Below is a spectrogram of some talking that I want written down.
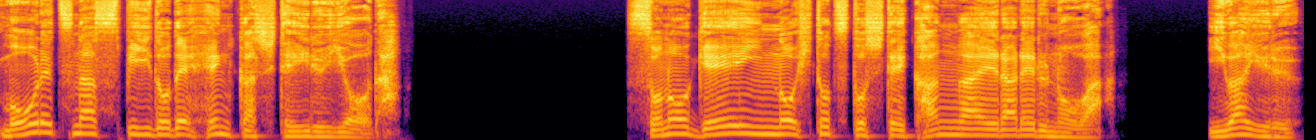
猛烈なスピードで変化しているようだ。その原因の一つとして考えられるのは、いわゆる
